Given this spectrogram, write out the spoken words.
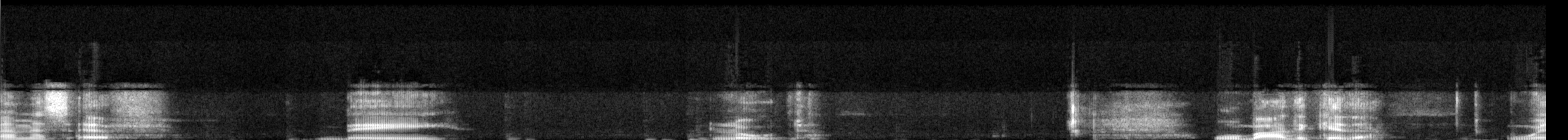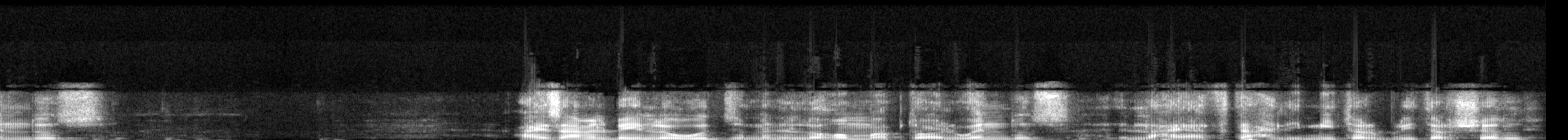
ام اس اف بي لود وبعد كده ويندوز عايز أعمل بي لود من اللي هم بتوع الويندوز اللي هيفتح لي ميتر بريتر شيل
